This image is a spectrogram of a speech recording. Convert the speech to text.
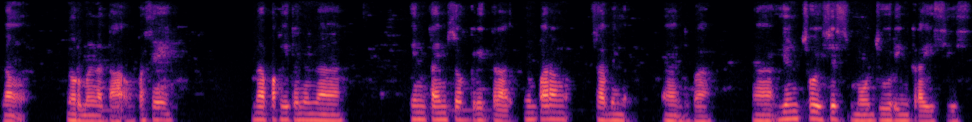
ng normal na tao kasi napakita niya na in times of great trial, yung parang sabi niya, uh, di ba, na yung choices mo during crisis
